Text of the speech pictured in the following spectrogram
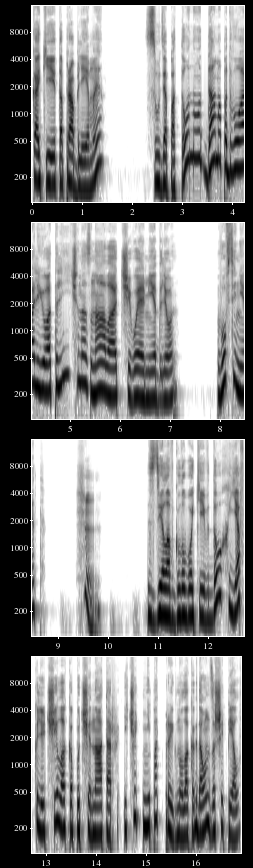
«Какие-то проблемы?» Судя по тону, дама под вуалью отлично знала, от чего я медлю. «Вовсе нет». «Хм...» Сделав глубокий вдох, я включила капучинатор и чуть не подпрыгнула, когда он зашипел.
